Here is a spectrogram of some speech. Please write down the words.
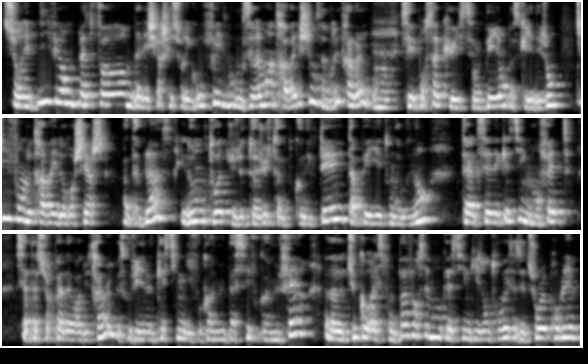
sur les différentes plateformes, d'aller chercher sur les groupes Facebook. Donc c'est vraiment un travail chiant, c'est un vrai travail. Mhm. C'est pour ça qu'ils sont payants, parce qu'il y a des gens qui font le travail de recherche à ta place. Et donc, toi, tu as juste à te connecter, tu as payé ton abonnement, tu as accès à des castings. Mais en fait, ça t'assure pas d'avoir du travail, parce qu'au final, le casting, il faut quand même le passer, il faut quand même le faire. Euh, tu corresponds pas forcément au casting qu'ils ont trouvé, ça c'est toujours le problème.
